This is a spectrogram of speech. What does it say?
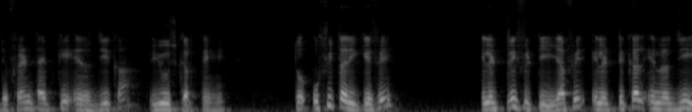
डिफरेंट टाइप की एनर्जी का यूज़ करते हैं। तो उसी तरीके से इलेक्ट्रिसिटी या फिर इलेक्ट्रिकल एनर्जी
